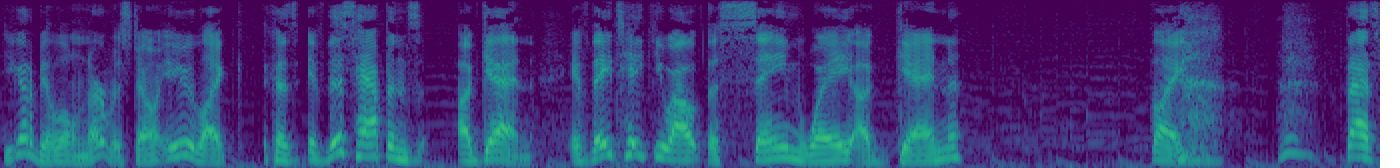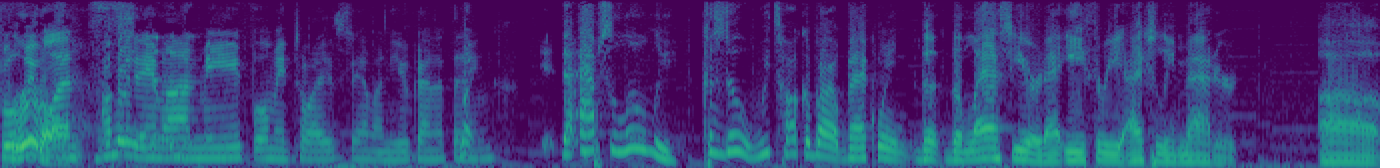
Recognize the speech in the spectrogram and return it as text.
you got to be a little nervous, don't you? Like because if this happens again, if they take you out the same way again, like that's Fool me brutal. once, I mean, shame I on me. Fool me twice, shame on you, kind of thing. Yeah, Absolutely, because dude, we talk about back when the the last year that E3 actually mattered, uh,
